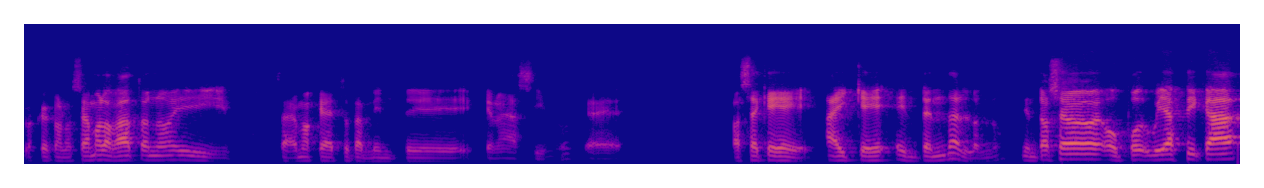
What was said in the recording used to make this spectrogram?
los que conocemos los gatos, ¿no? Y sabemos que esto también que no es así, ¿no? Que pasa que hay que entenderlo, ¿no? Y entonces os voy a explicar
